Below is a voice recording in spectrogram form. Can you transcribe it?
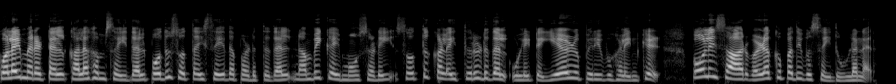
கொலை மிரட்டல் கலகம் செய்தல் பொது சொத்தை சேதப்படுத்துதல் நம்பிக்கை மோசடி சொத்துக்களை திருடுதல் உள்ளிட்ட ஏழு பிரிவுகளின் கீழ் போலீசார் வழக்கு பதிவு செய்துள்ளனர்.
